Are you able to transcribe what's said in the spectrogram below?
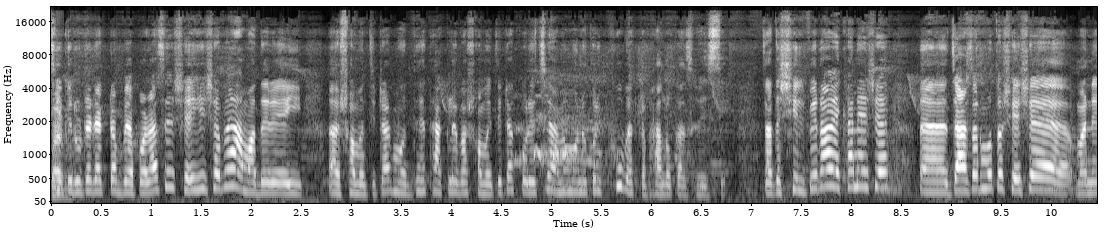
সিকিউরিটির একটা ব্যাপার আছে সেই হিসাবে আমাদের এই সমিতিটার মধ্যে থাকলে বা সমিতিটা করেছে আমি মনে করি খুব একটা ভালো কাজ হয়েছে যাতে শিল্পীরাও এখানে এসে যার যার মতো শেষে মানে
